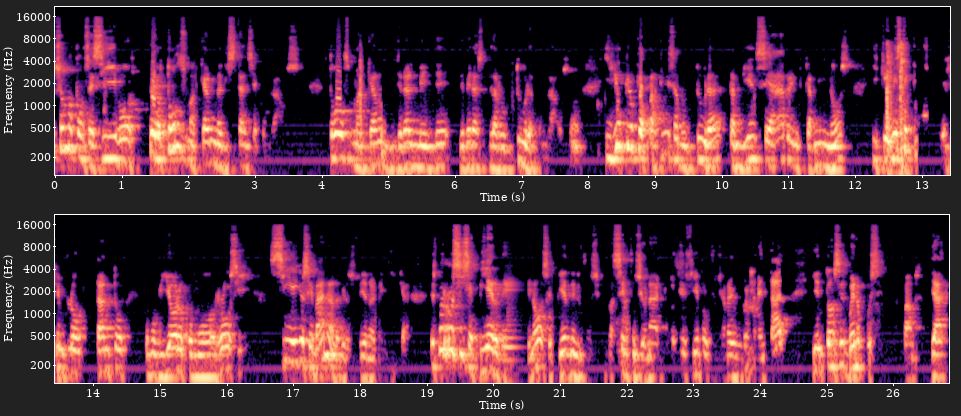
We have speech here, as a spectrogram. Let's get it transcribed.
somos concesivos, pero todos marcaron una distancia con Gauss. Todos marcaron literalmente, de veras, la ruptura con Gauss, ¿no? Y yo creo que a partir de esa ruptura también se abren caminos y que en este caso, ejemplo, tanto como Villoro como Rossi, sí ellos se van a la filosofía analítica. Después Rossi se pierde, ¿no? Se pierde en el ser funcionario, es siempre un funcionario gubernamental, y entonces, bueno, pues vamos, ya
